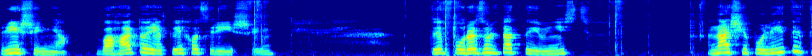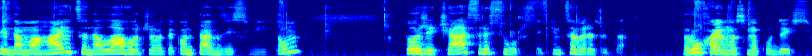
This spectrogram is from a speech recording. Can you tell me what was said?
Рішення. Багато якихось рішень. Типу результативність. Наші політики намагаються налагоджувати контакт зі світом. Той же час ресурси. Кінцевий результат. Рухаємось ми кудись.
